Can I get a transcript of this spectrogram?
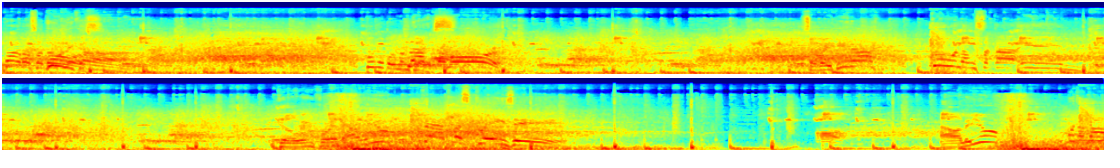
Para sa Tulika! Pumutol ng press. more! Sabay tira! Kulang sa kain! Going for an alley-oop! That was crazy! Alley-oop! Mataba!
